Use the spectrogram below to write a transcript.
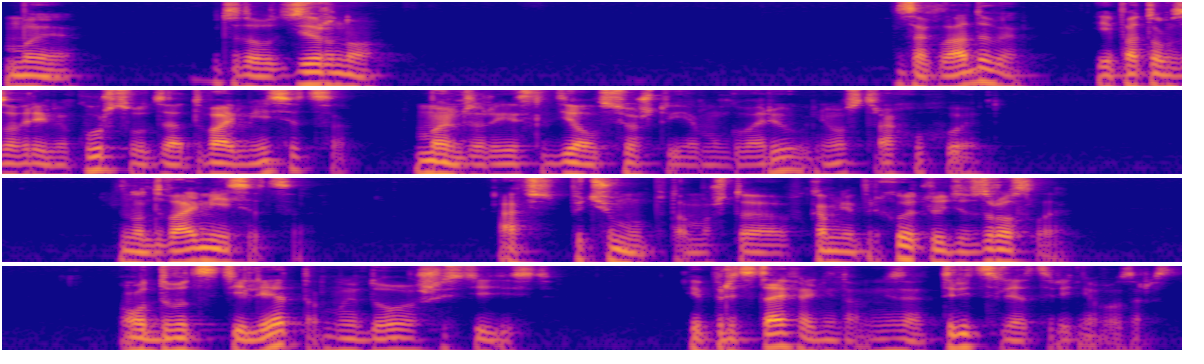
Мы вот это вот зерно закладываем. И потом за время курса, вот за два месяца, менеджер, если делал все, что я ему говорю, у него страх уходит. Но два месяца. А почему? Потому что ко мне приходят люди взрослые. От 20 лет там, и до 60. И представь, они там, не знаю, 30 лет средний возраст.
